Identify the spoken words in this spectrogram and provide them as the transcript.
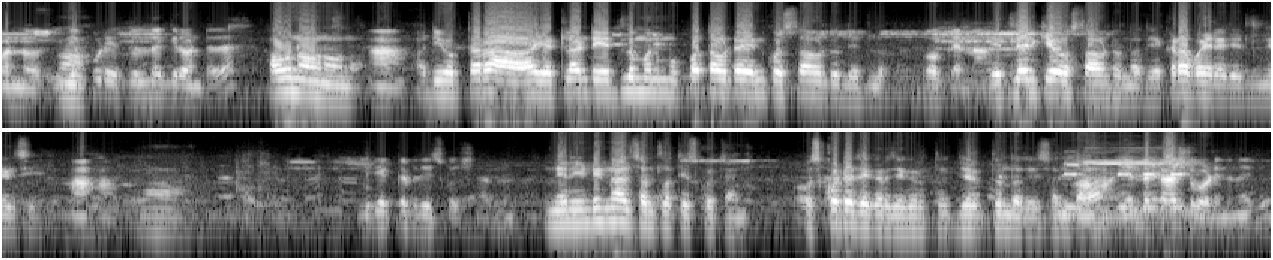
వన్నూరు ఇది ఎప్పుడు ఎద్దుల దగ్గర ఉంటుందా అవునవునవును ఆ, అది ఒక తర ఎట్లా అంటే ఎడ్లు మనం ముప్పతా ఉంటాయి వెనక వస్తా ఉంటుంది ఎడ్లు ఓకేనా ఎడ్లకే వస్తా ఉంటుంది అది ఎక్కడా పోయలేదు ఎడ్లు నిడిచి ఆహా. ఆ. ఇది ఎక్కడ తీసుకొచ్చినారు నేను ఇంటికి నాలుగు సంతలో తీసుకొచ్చాను ಹೊಸಕೋಟೆ దగ్గర జరుగుతు జరుగుతుంది అది సంత ఆహా. ఎంత కాస్ట్ పడింది ఇది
